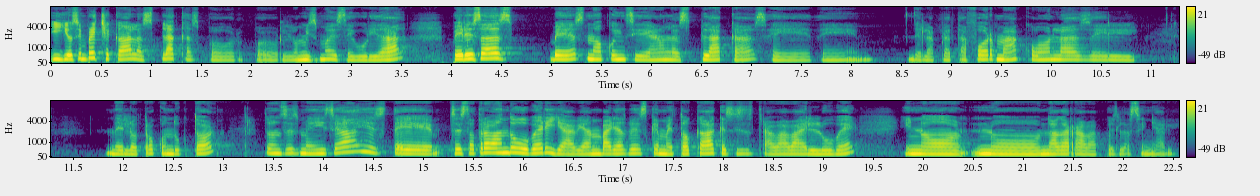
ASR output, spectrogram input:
Y yo siempre checaba las placas por, por lo mismo de seguridad, pero esas veces no coincidieron las placas eh, de, de, la plataforma con las del, del otro conductor. Entonces me dice, ay, este, se está trabando Uber y ya habían varias veces que me tocaba que sí se trababa el Uber y no, no, no agarraba pues la señal.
